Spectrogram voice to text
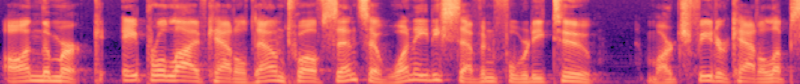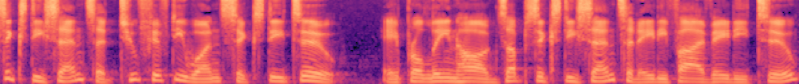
On the Merc, April live cattle down 12 cents at 187.42. March feeder cattle up 60 cents at 251.62. April lean hogs up 60 cents at 85.82.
